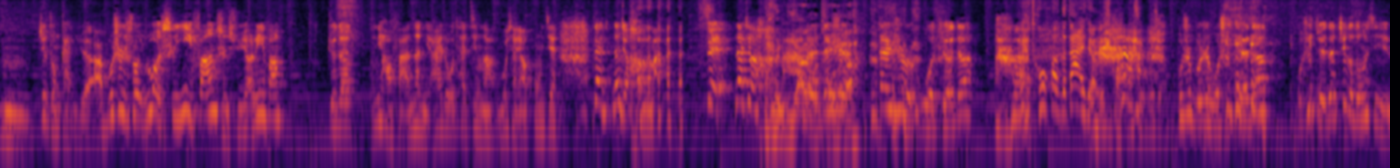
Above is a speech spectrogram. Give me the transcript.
嗯这种感觉，而不是说如果是一方只需要，另一方。觉得你好烦呐，你挨着我太近了，我想要空间，但那就很麻，对，那就很麻烦。但是但是我觉得，拜托换个大一点的床行不行？不是不是，我是觉得，我是觉得这个东西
